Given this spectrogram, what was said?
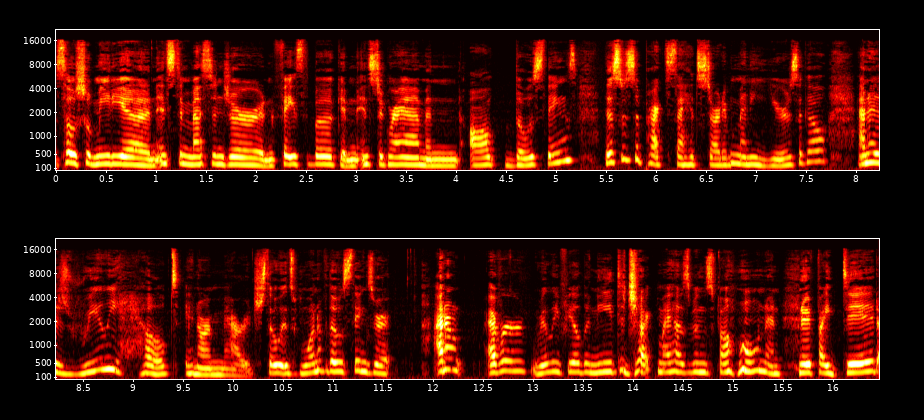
social media and instant messenger and Facebook and Instagram and all those things. This was a practice I had started many years ago and it has really helped in our marriage. So it's one of those things where I don't ever really feel the need to check my husband's phone. And if I did,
